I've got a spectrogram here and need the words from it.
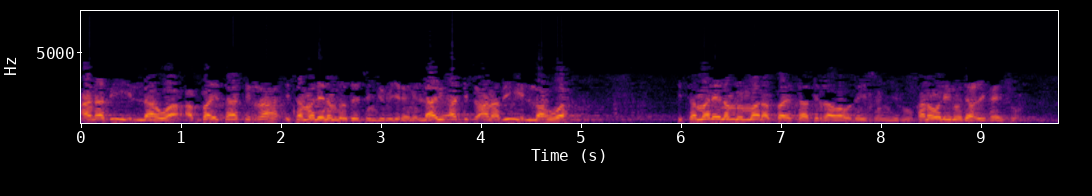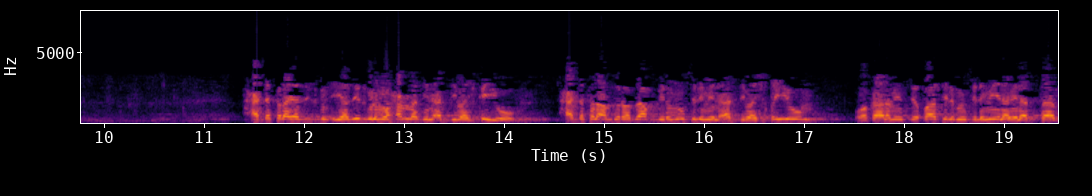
an abihi illaa huwa abbaa isaatirraa isa malee namni odeysu hin jiru jedheen laa yuhaddisu an abihi illaa huwa isa malee namnummaan abbaa isaatirraa waa odeysu hin jiru kana waliinuu daciifa jechuun حدثنا يزيد بن, يزيد بن محمد الدمشقي حدثنا عبد الرزاق بن مسلم الدمشقي وكان من ثقات المسلمين من التاب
